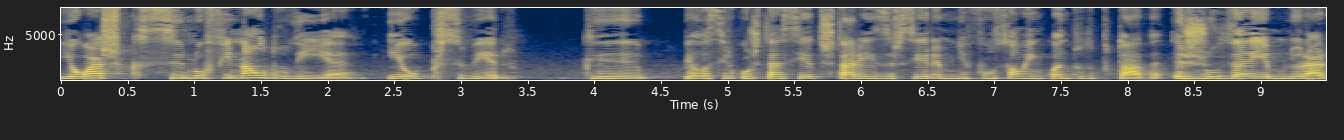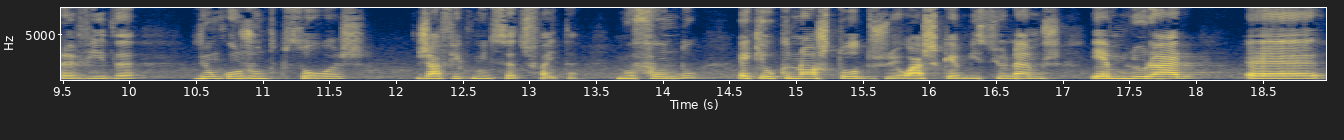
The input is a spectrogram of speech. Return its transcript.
Eu acho que se no final do dia eu perceber que, pela circunstância de estar a exercer a minha função enquanto deputada, ajudei a melhorar a vida de um conjunto de pessoas, já fico muito satisfeita. No fundo, aquilo que nós todos, eu acho que ambicionamos, é melhorar uh,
